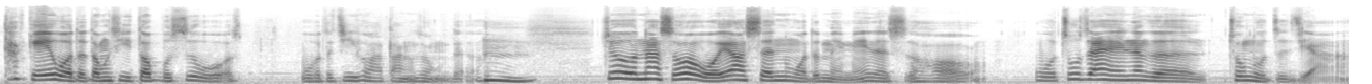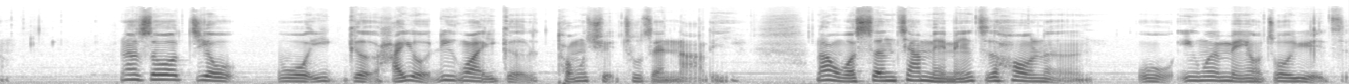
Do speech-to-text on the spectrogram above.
他给我的东西都不是我我的计划当中的。嗯，就那时候我要生我的妹妹的时候，我住在那个中途之家，那时候只有我一个，还有另外一个同学住在那里。那我生下妹妹之后呢，我因为没有坐月子，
